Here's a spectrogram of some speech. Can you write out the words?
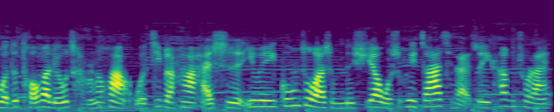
我的头发留长的话，我基本上还是因为工作啊什么的需要，我是会扎起来，所以看不出来。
